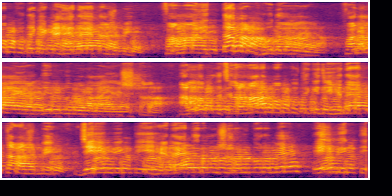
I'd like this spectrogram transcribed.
পক্ষ থেকে একটা হেদায়েত আসবে, ফামান ইত্তাবা হুদায়া ফালা ইয়াদিল্লু ওয়ালা ইয়াশকা। আল্লাহ বলেছেন, আমার পক্ষ থেকে যে হেদায়েতটা আসবে, যে ব্যক্তি হেদায়েতের অনুসরণ করবে, এই ব্যক্তি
